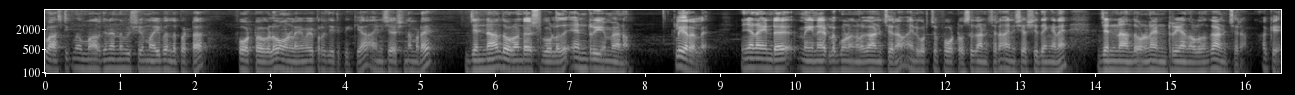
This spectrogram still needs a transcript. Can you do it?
പ്ലാസ്റ്റിക് നിർമ്മാർജനം എന്ന വിഷയവുമായി ബന്ധപ്പെട്ട ഫോട്ടോകൾ ഓൺലൈൻ വഴി പ്രചരിപ്പിക്കുക. അതിനുശേഷം നമ്മുടെ ജന്നാന്തോളം ഉള്ളത് എൻട്രിയും വേണം. ക്ലിയർ അല്ലേ? ഞാൻ അതിന്റെ മെയിനായിട്ടുള്ള ഗുണങ്ങൾ കാണിച്ചു തരാം. അതിന്റെ കുറച്ച് ഫോട്ടോസ് കാണിച്ചു തരാം. അതിനുശേഷം ഇതെങ്ങനെ ജന്നാന്തോളം എൻട്രി ചെയ്യാന്നുള്ളതും കാണിച്ചു തരാം. ഓക്കെ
